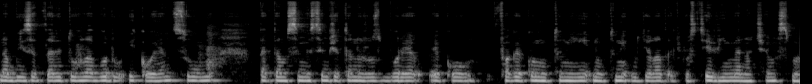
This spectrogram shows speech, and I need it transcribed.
nabízet tady tuhle vodu i kojencům, tak tam si myslím, že ten rozbor je jako fakt jako nutný, nutný udělat, ať prostě víme, na čem jsme.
